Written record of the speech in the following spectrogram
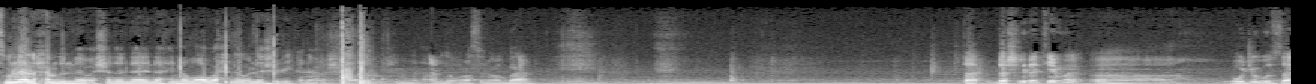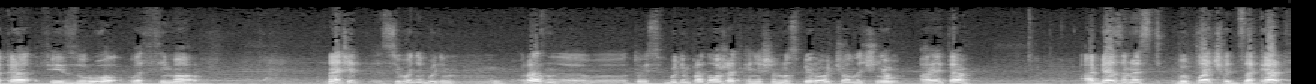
بسم الله الحمد لله وأشهد أن لا إله إلا الله وحده لا شريك له وأشهد أن محمدا عبده ورسوله وبعد Так, дошли до темы э, вуджубу зака фи зуро вассимар. Значит, сегодня будем раз, э, то есть будем продолжать, конечно, но с первого чего начнем, а это обязанность выплачивать закат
